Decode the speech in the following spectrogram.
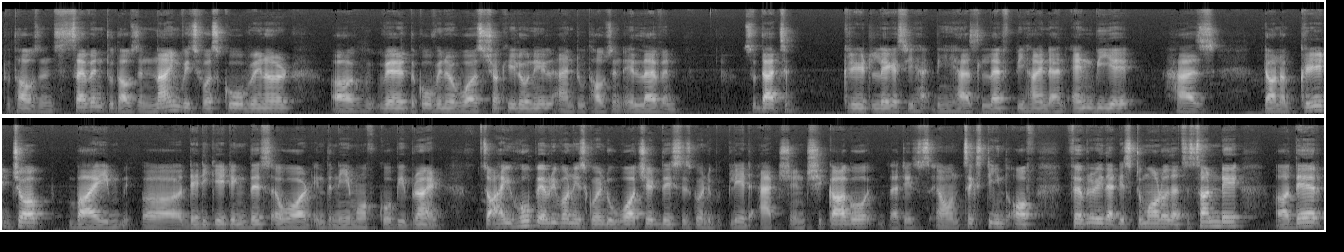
2007, 2009, which was co-winner, uh, where the co-winner was Shaquille O'Neal, and 2011. So that's a great legacy he has left behind, and NBA has done a great job by uh, dedicating this award in the name of Kobe Bryant. So I hope everyone is going to watch it. This is going to be played at in Chicago. That is on 16th of February. That is tomorrow. That's a Sunday. Uh, there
